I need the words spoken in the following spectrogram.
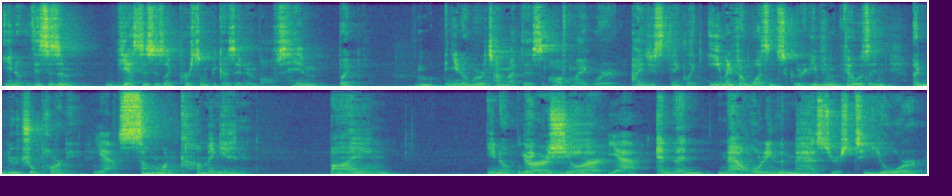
you know this isn't yes this is like personal because it involves him but you know we were talking about this off mic where i just think like even if it wasn't scooter even if it was an, a neutral party Yeah. someone coming in buying you know big machine your yeah and then now owning the masters to your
